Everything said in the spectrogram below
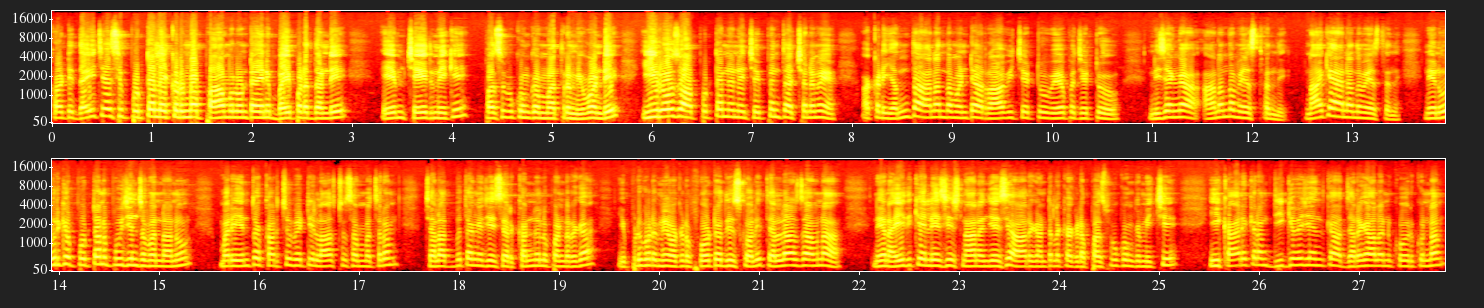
కాబట్టి దయచేసి పుట్టలు ఎక్కడున్నా పాములు ఉంటాయని భయపడద్దండి. ఏం చేయదు మీకు? పసుపు కుంకుమ మాత్రం ఇవ్వండి. ఈరోజు ఆ పుట్టను నేను చెప్పిన తక్షణమే అక్కడ ఎంత ఆనందం అంటే ఆ రావి చెట్టు వేప చెట్టు నిజంగా ఆనందం వేస్తుంది. నాకే ఆనందం వేస్తుంది. నేను ఊరికే పుట్టను పూజించమన్నాను. మరి ఎంతో ఖర్చు పెట్టి లాస్ట్ సంవత్సరం చాలా అద్భుతంగా చేశారు కన్నుల పండుగ ఇప్పుడు కూడా మేము అక్కడ ఫోటో తీసుకోవాలి. తెల్లవారుజామున నేను ఐదుకే లేచి స్నానం చేసి ఆరు గంటలకు అక్కడ పసుపు కుంకుమ ఇచ్చి ఈ కార్యక్రమం దిగ్విజయంగా జరగాలని కోరుకున్నాం.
